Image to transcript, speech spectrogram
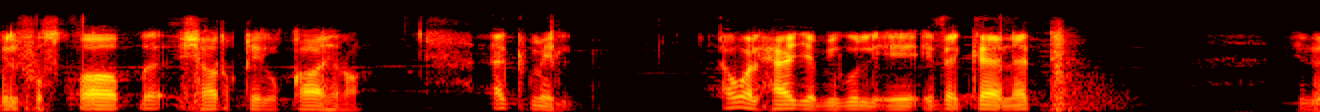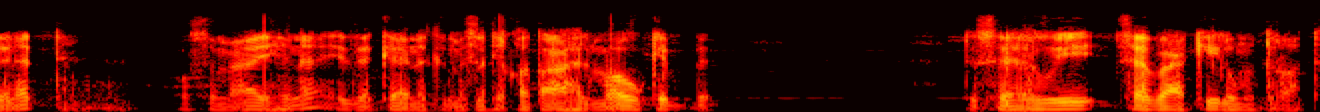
بالفسطاط شرق القاهرة. أكمل. أول حاجة بيقول لي إيه؟ إذا كانت إذا كانت بص معايا هنا إذا كانت المسافة التي قطعها الموكب تساوي سبع كيلو مترات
